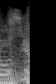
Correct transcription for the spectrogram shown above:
Yeah.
